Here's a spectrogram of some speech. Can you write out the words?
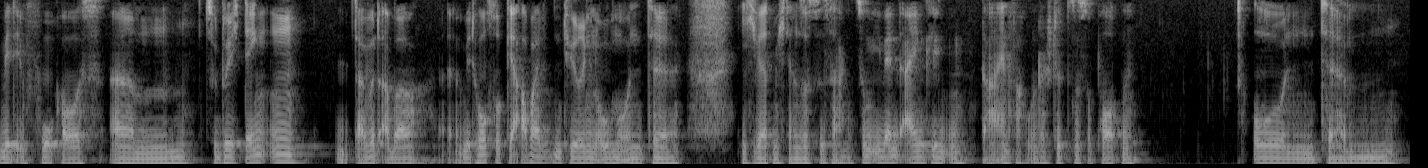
mit im Voraus ähm, zu durchdenken. Da wird aber äh, mit Hochdruck gearbeitet in Thüringen oben und äh, ich werde mich dann sozusagen zum Event einklinken, da einfach unterstützen, supporten und ähm,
